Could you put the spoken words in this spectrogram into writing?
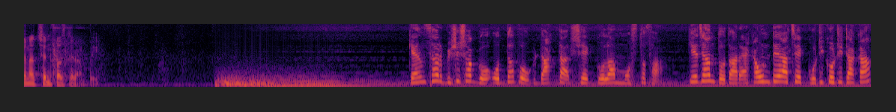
জানাচ্ছেন ফজলে রাব্বি। ক্যান্সার বিশেষজ্ঞ অধ্যাপক ডাক্তার শেখ গোলাম মোস্তফা। কে জানতো তার অ্যাকাউন্টে আছে কোটি কোটি টাকা?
